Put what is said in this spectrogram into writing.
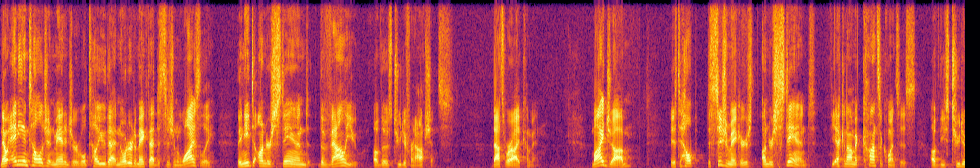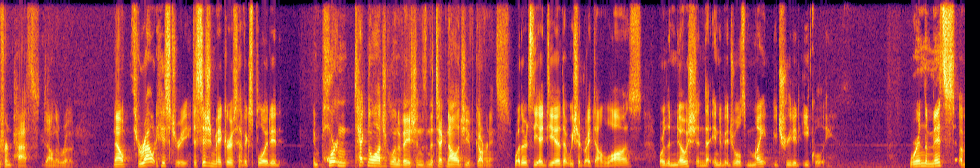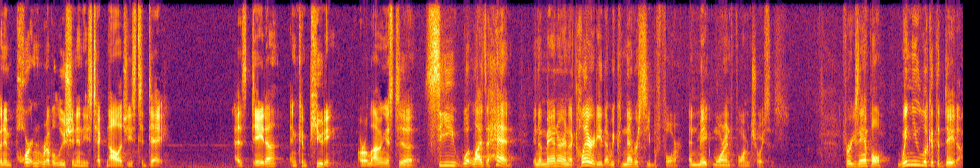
Now, any intelligent manager will tell you that in order to make that decision wisely, they need to understand the value of those two different options. That's where I come in. My job is to help decision makers understand the economic consequences of these two different paths down the road. Now, throughout history, decision makers have exploited important technological innovations in the technology of governance. Whether it's the idea that we should write down laws or the notion that individuals might be treated equally. We're in the midst of an important revolution in these technologies today, as data and computing are allowing us to see what lies ahead in a manner and a clarity that we could never see before and make more informed choices. For example, when you look at the data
